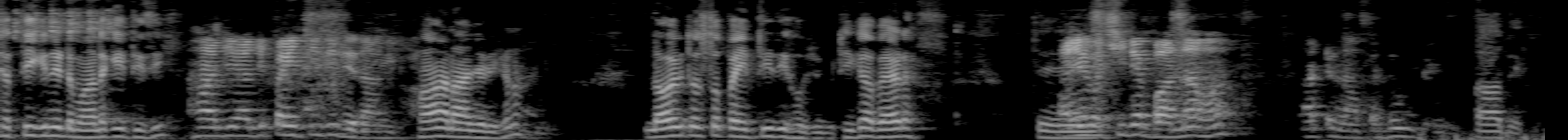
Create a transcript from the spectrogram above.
36 ਕਿੰਨੀ ਡਿਮਾਂਡ ਕੀਤੀ ਸੀ? ਹਾਂਜੀ ਹਾਂਜੀ 35 ਦੀ ਦੇ ਦਾਂਗੇ। ਹਾਂ ਨਾ ਜਿਹੜੀ ਹੈ ਨਾ ਲਓ ਵੀ ਦੋਸਤੋ 35 ਦੀ ਹੋ ਜੂਗੀ ਠੀਕ ਆ ਬੈੜ ਤੇ ਅਜੇ ਮੱਛੀ ਨੇ ਬਾਨਾ ਵਾ ਅੱਟ ਨਾ ਕੱਢੂਗੀ। ਆ ਦੇਖੋ।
